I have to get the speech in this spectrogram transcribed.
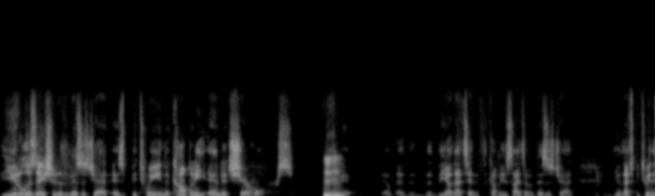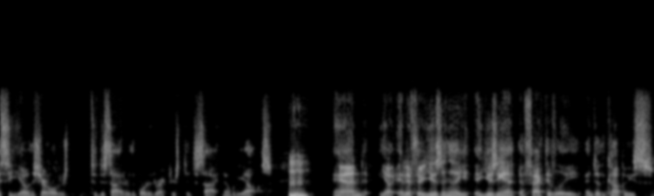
the utilization of the business jet is between the company and its shareholders. Mm-hmm. You, know, you know, that's it. If the company decides to have a business jet, you know that's between the ceo and the shareholders to decide or the board of directors to decide nobody else mm-hmm. and you know and if they're using the using it effectively into the company's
